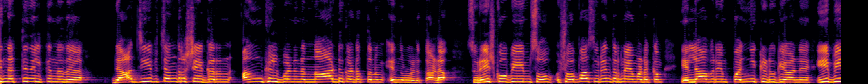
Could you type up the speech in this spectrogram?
ഇന്ന് എത്തി നിൽക്കുന്നത് രാജീവ് ചന്ദ്രശേഖരൻ അങ്കിൾ ബണ്ണിനെ നാടുകടത്തണം എന്നുള്ളിടത്താണ്. സുരേഷ് ഗോപിയെയും ശോഭ സുരേന്ദ്രനെയും അടക്കം എല്ലാവരെയും പഞ്ഞിക്കിടുകയാണ് ഈ ബി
